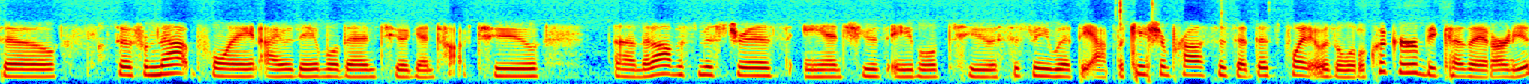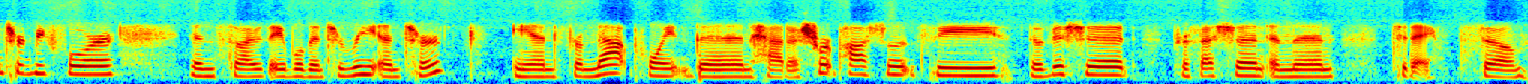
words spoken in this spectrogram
so, so from that point, I was able then to again talk to uh, the novice mistress, and she was able to assist me with the application process. At this point, it was a little quicker because I had already entered before, and so I was able then to re-enter. And from that point, then had a short postulancy, novitiate, profession, and then today. So,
